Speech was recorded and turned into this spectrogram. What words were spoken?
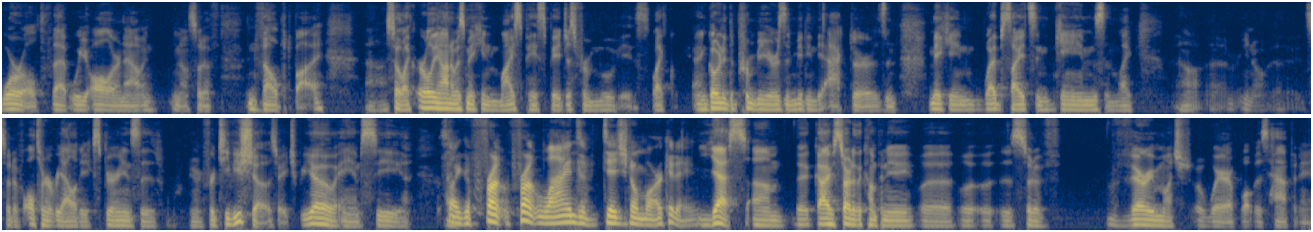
world that we all are now, you know, sort of enveloped by. Uh, so like early on, I was making MySpace pages for movies, like and going to the premieres and meeting the actors and making websites and games and like uh, you know sort of alternate reality experiences you know, for TV shows or HBO, AMC. It's like the front front lines of digital marketing. Yes, um, the guy who started the company uh, was sort of very much aware of what was happening,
